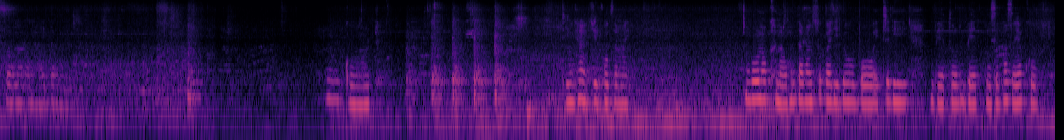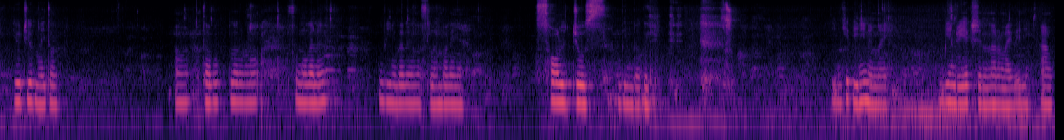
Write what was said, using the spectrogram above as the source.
soalnya oh God. Tinggal sih kok sama. Bawa nak masuk aja. Bawa jadi beton bet. Misal pas saya aku YouTube naik ton, Ah, tapi kalau semoga nih. Bingung dengan selama. Salt juice bin bagay bin ke tini nangai bin reaction na nangai bedi ang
